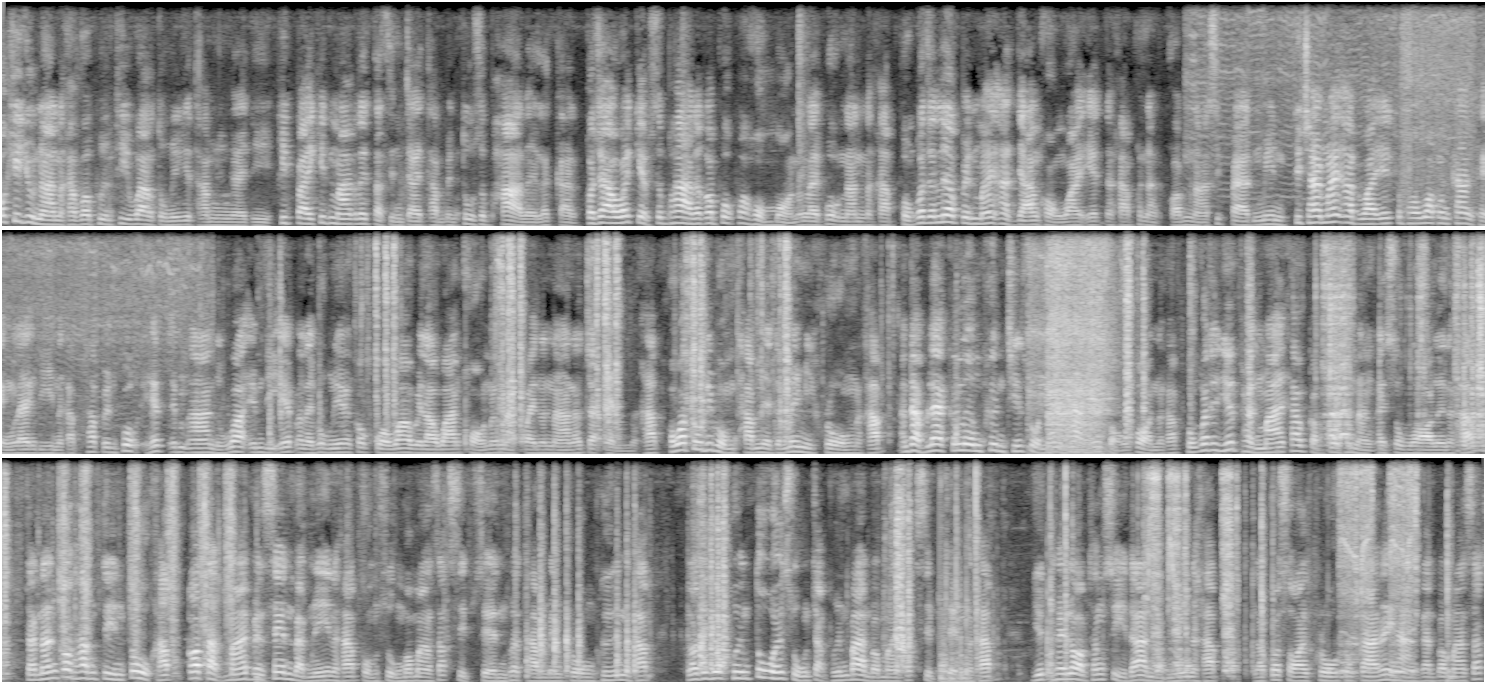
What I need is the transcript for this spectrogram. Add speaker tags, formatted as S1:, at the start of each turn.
S1: ก็คิดอยู่นานนะครับว่าพื้นที่ว่างตรงนี้จะทำยังไงดี คิดไปคิดมาก็เลยตัดสินใจทำเป็นตู้เสื้อผ้าเลยละกัน ก็จะเอาไว้เก็บเสื้อผ้าแล้วก็พวกผ้าห่มหมอนอะไรพวกนั้นนะครับผมก็จะเลือกเป็นไม้อัดยางของ YS นะครับขนาดความหนา 18 มิลที่ใช้ไม้อัด YS ก็เพราะว่าค่อนข้างแข็งแรงดีนะครับถ้าเป็นพวก HMR หรือว่า MDF อะไรพวกนี้ก็กลัวว่าเวลาวางของหนักๆไปนานๆแล้วจะแอนนะครับเพราะว่าตู้ที่ผมทำเนี่ยจะไม่มีโครงนะครับอันดับแรกก็เริ่มขึ้นชิ้นส่วนด้านข้างให้งสองก่อนนะครับผมก็จะยึดแผ่นไม้เข้ากับตัวผนังไอโซวอลเลยนะครับจากนั้นก็ทำตีนตู้ครับ ก็ตัดไม้เป็นเส้นแบบนี้นะครับ ผมสูงประมาณสัก 10 เซนเพื่อทำเป็นโครงพื้นนะครับ เราจะยกพื้นตู้ให้สูงจากพื้นบ้านประมาณสัก 10 เซนนะครับ ยึดให้รอบทั้ง 4 ด้านแบบนี้นะครับ แล้วก็ซอยโครงตรงกลางให้ห่างกันประมาณสัก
